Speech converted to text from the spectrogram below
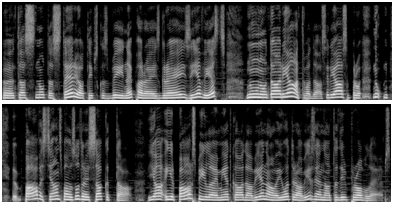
eh, tas, nu, tas stereotips, kas bija nepareizi, greizi ieviests, nu, no tā ir jāatvadās, ir jāsaprot. Nu, pāvests Jānis Pāvils II saka tā, ja ir pārspīlējumi iet kādā vienā vai otrā virzienā, tad ir problēmas.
